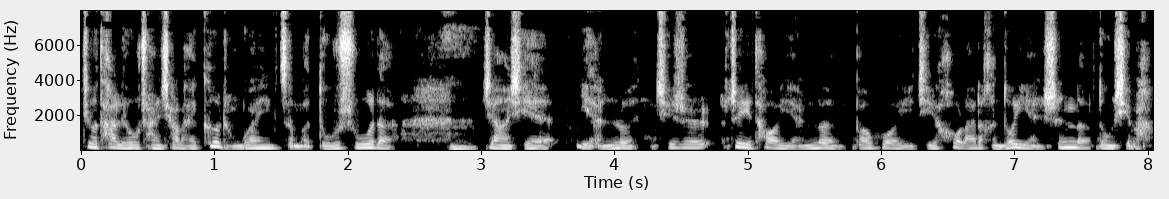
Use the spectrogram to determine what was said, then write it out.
就他流传下来各种关于怎么读书的，嗯，这样一些言论。其实这一套言论，包括以及后来的很多衍生的东西吧，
